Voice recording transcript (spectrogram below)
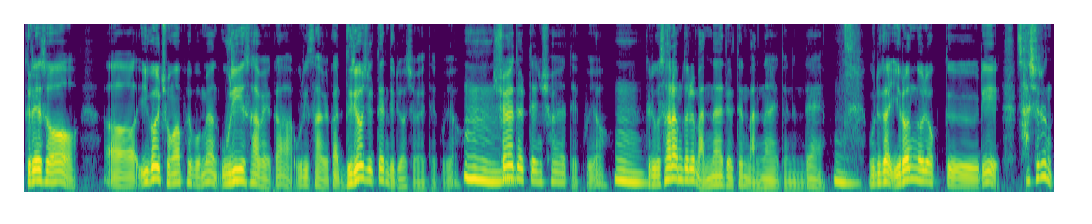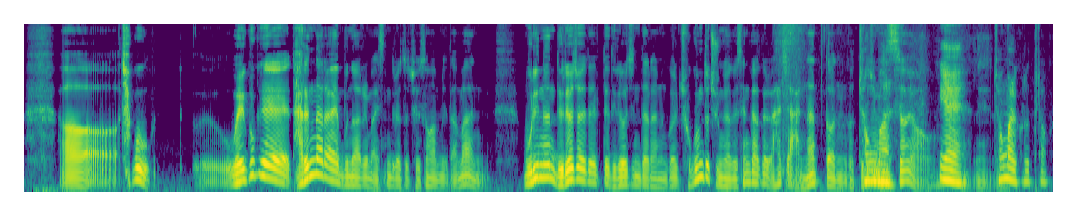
그래서 어, 이걸 종합해 보면 우리 사회가 우리 사회가 느려질 땐 느려져야 되고요. 음. 쉬어야 될 땐 쉬어야 되고요. 음. 그리고 사람들을 만나야 될 땐 만나야 되는데 음. 우리가 이런 노력들이 사실은 어 자꾸 어, 외국의 다른 나라의 문화를 말씀드려서 죄송합니다만 우리는 느려져야 될 때 느려진다라는 걸 조금 더 중요하게 생각을 하지 않았던 것들이 좀 정말. 있어요. 예. 네. 정말 그렇더라고요.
